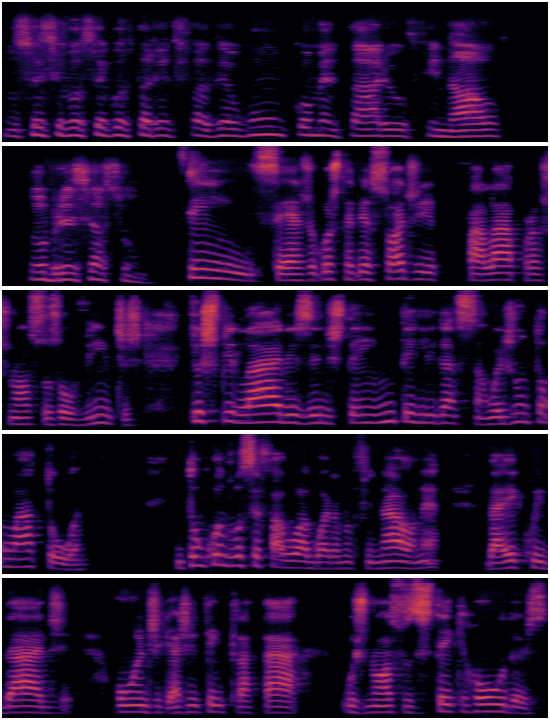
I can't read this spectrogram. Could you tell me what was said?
Não sei se você gostaria de fazer algum comentário final sobre esse assunto. Sim, Sérgio, eu gostaria só de falar para os nossos ouvintes que os pilares eles têm interligação, eles não estão lá à toa. Então, quando você falou agora no final, né, da equidade, onde a gente tem que tratar os nossos stakeholders,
